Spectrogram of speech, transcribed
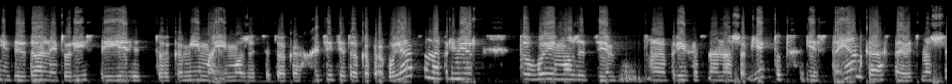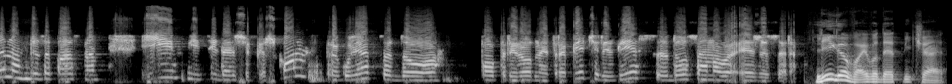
индивидуальный турист и едете только мимо и можете только, хотите только прогуляться, например, то вы можете э, приехать на наш объект. Тут есть стоянка, оставить машину безопасно и идти дальше пешком, прогуляться до по природной тропе через лес до самого Эжезера. Лига Вайводы отмечает,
